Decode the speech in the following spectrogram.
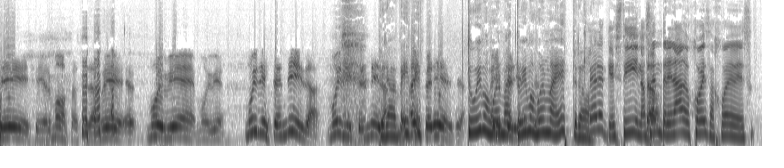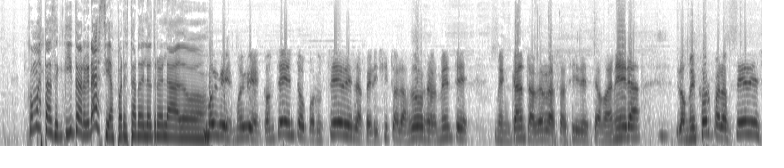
Sí, sí, hermosa se las ve. eh, Muy bien, muy bien. Muy distendida, muy distendida. Pero, eh, Hay eh, experiencia. Tuvimos hay buen, ma- experiencia. tuvimos buen maestro. Claro que sí, nos No. ha entrenado jueves a jueves. ¿Cómo estás, Héctor? Gracias por estar del otro lado. Muy bien, muy bien. Contento por ustedes, las felicito a las dos. Realmente me encanta verlas así de esta manera. Lo mejor para ustedes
